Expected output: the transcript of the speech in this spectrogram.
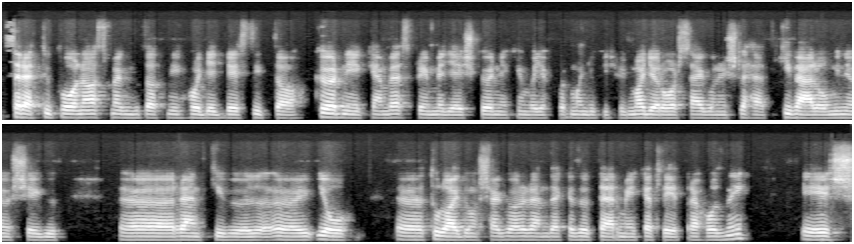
Szerettük volna azt megmutatni, hogy egyrészt itt a környéken, Veszprém megye és környékén, vagy akkor mondjuk így, hogy Magyarországon is lehet kiváló minőségű rendkívül jó tulajdonsággal rendelkező terméket létrehozni, és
